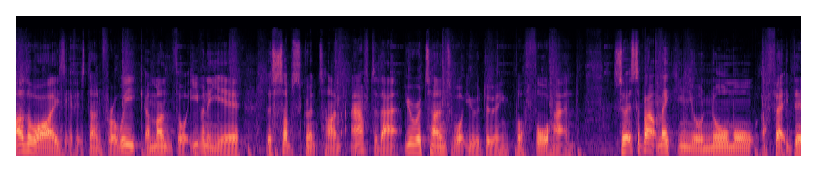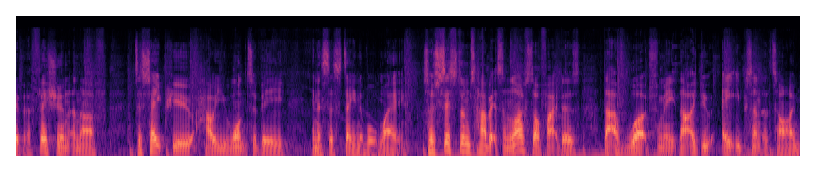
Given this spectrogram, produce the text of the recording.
Otherwise, if it's done for a week, a month, or even a year, the subsequent time after that, you'll return to what you were doing beforehand. So it's about making your normal, effective, efficient enough to shape you how you want to be in a sustainable way. So systems, habits, and lifestyle factors that have worked for me that I do 80% of the time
